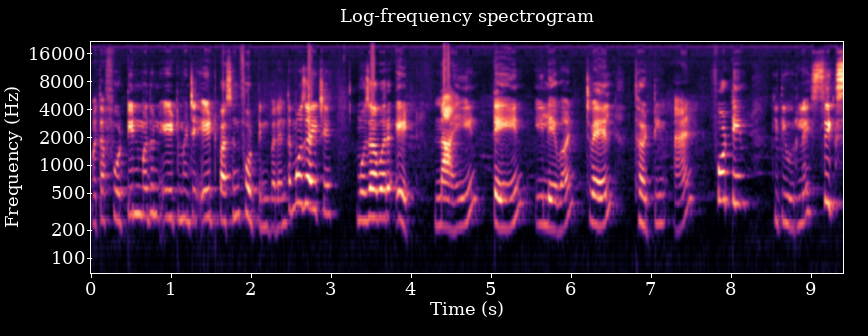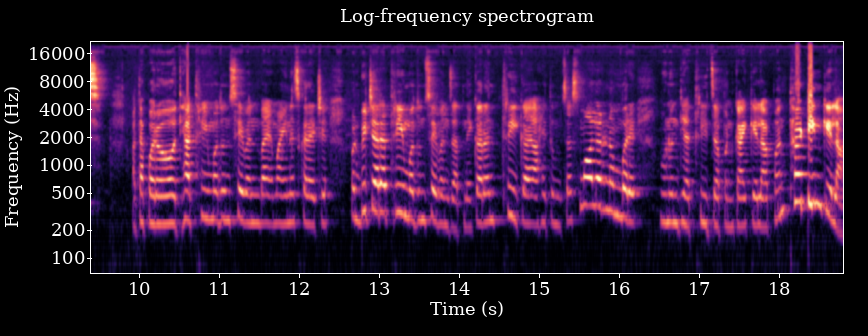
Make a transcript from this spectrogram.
मग आता फोर्टीनमधून एट म्हणजे एटपासून फोर्टीनपर्यंत मोजायचे. मोजावर eight nine ten eleven twelve thirteen and fourteen. किती उरले? सिक्स. आता परत ह्या थ्रीमधून सेवन बाय मायनस करायचे. पण बिचारा थ्रीमधून सेवन जात नाही कारण थ्री काय आहे तुमचा? स्मॉलर नंबर आहे. म्हणून ह्या थ्रीचा पण काय केला आपण? थर्टीन केला.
